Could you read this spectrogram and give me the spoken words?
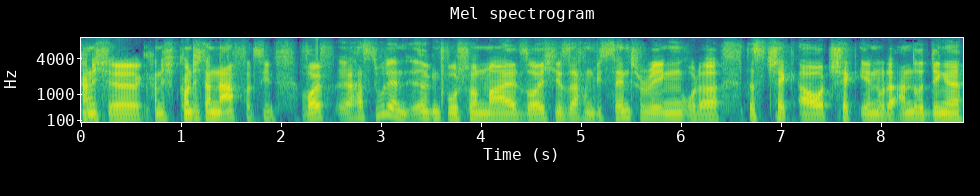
kann ich, äh, kann ich, konnte ich dann nachvollziehen. Wolf, äh, hast du denn irgendwo schon mal solche Sachen wie Centering oder das Checkout, Check-in oder andere Dinge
